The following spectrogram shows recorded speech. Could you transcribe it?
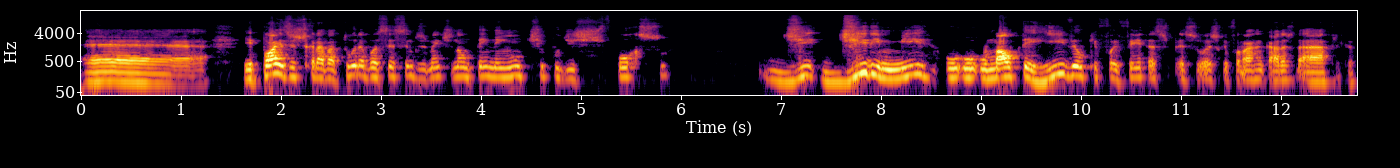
É, e pós-escravatura, você simplesmente não tem nenhum tipo de esforço de dirimir o, o, o mal terrível que foi feito às pessoas que foram arrancadas da África.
